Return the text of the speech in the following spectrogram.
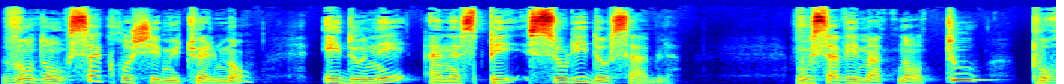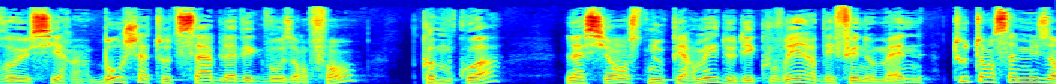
vont donc s'accrocher mutuellement et donner un aspect solide au sable. Vous savez maintenant tout pour réussir un beau château de sable avec vos enfants, comme quoi la science nous permet de découvrir des phénomènes tout en s'amusant.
